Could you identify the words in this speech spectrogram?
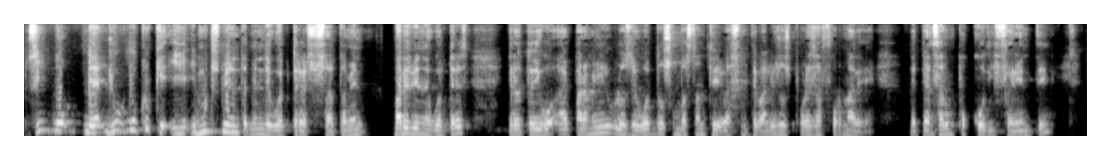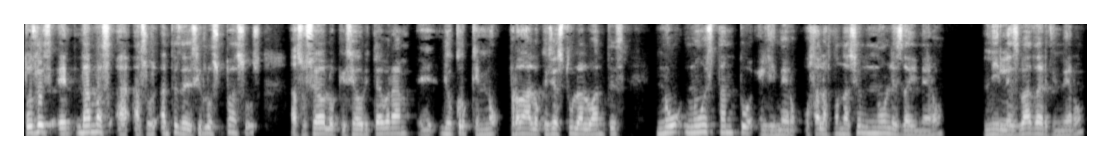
Sí, no, yo, creo que, y, muchos vienen también de Web 3, o sea, también varios vienen de Web 3, pero te digo, ah, para mí los de Web 2 son bastante, bastante valiosos por esa forma de, pensar un poco diferente. Entonces, eh, nada más, antes de decir los pasos, asociado a lo que decía ahorita Abraham, eh, yo creo que no, perdón, a lo que decías tú, Lalo, antes, no, no es tanto el dinero. O sea, la fundación no les da dinero, ni les va a dar dinero.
